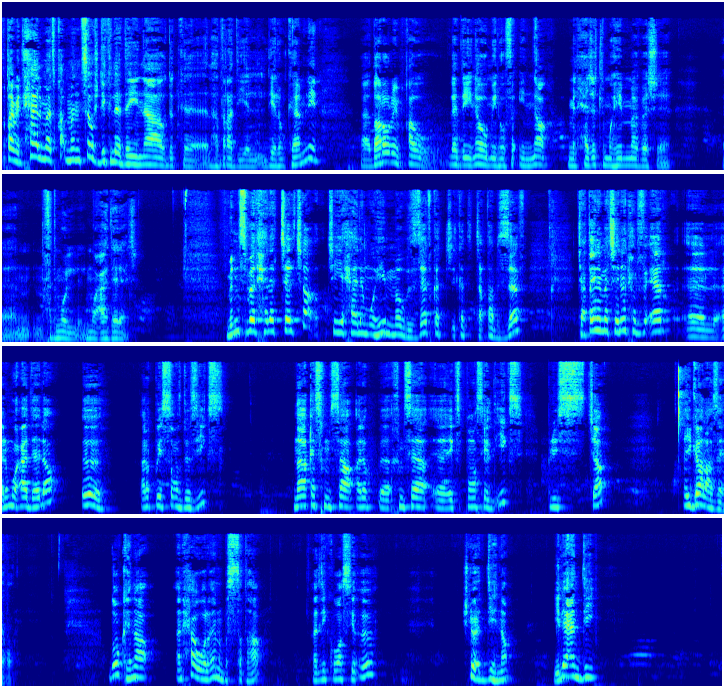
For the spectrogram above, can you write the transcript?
بطبيعة الحال ما, تق... ما نساوش ديك لدينا وديك الهضرة ديال ديالهم كاملين. ضروري يبقاو لدينا ومنه فإن من الحاجات المهمة باش نخدموا المعادلات. بالنسبة للحالة الثالثة هي حالة مهمة وبزاف كتعطى بزاف. تعطينا مثلا حرف ار المعادلة أو على بويسونس دو إكس ناقص 5 على 5 اكسبونسيال دي إكس بلس 6 ايكال 0 دونك هنا نحاول غير نبسطها. هاد ليكواسيون أو شنو عندي هنا؟ الا عندي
